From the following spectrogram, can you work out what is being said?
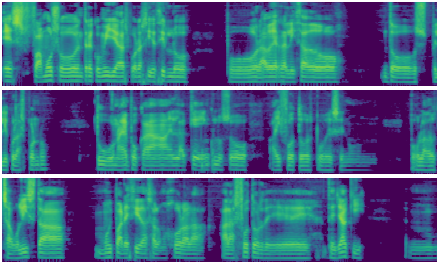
es famoso entre comillas, por así decirlo, por haber realizado dos películas porno. Tuvo una época en la que incluso hay fotos pues en un poblado chabolista muy parecidas a lo mejor a, la, a las fotos de, de Jackie mm,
